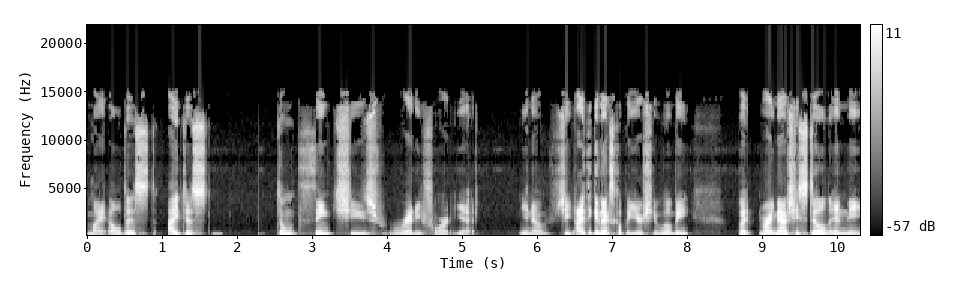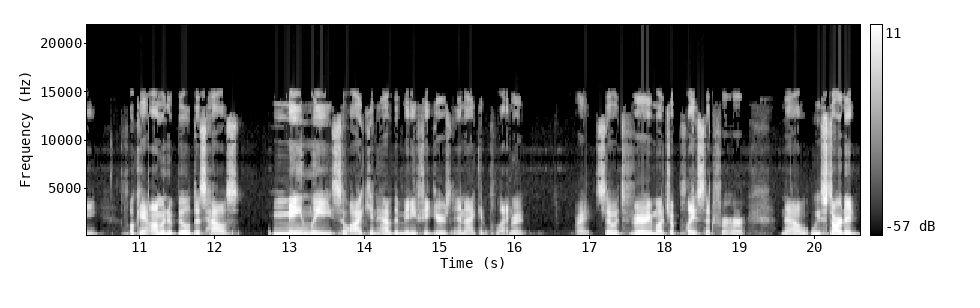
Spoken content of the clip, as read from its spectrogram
my eldest. I just don't think she's ready for it yet. You know, she. I think in the next couple years she will be, but right now she's still in the okay. I'm going to build this house mainly so I can have the minifigures and I can play. Right. Right. So it's very much a play set for her. Now we've started.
